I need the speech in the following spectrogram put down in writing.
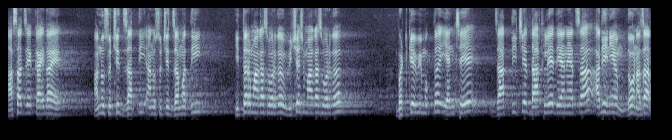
असाच एक कायदा आहे. अनुसूचित जाती अनुसूचित जमाती इतर मागासवर्ग विशेष मागासवर्ग भटके विमुक्त यांचे जातीचे दाखले देण्याचा अधिनियम दोन हजार.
